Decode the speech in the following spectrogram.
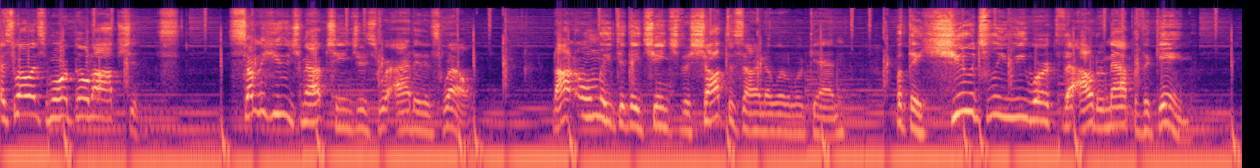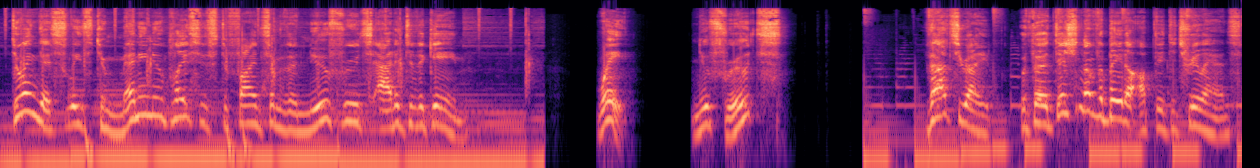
as well as more build options. Some huge map changes were added as well. Not only did they change the shop design a little again, but they hugely reworked the outer map of the game. Doing this leads to many new places to find some of the new fruits added to the game. Wait, new fruits? That's right, with the addition of the beta update to Treelands,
